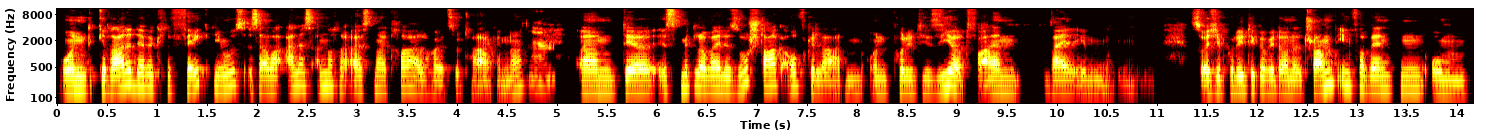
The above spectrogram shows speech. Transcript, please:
Und gerade der Begriff Fake News ist aber alles andere als neutral heutzutage, ne? Ja. Ähm, der ist mittlerweile so stark aufgeladen und politisiert, vor allem, weil eben solche Politiker wie Donald Trump ihn verwenden, um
